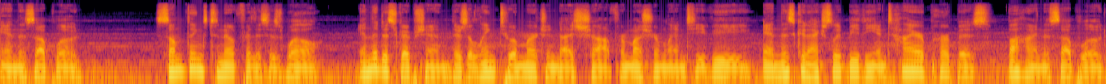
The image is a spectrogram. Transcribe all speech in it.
and this upload. Some things to note for this as well. In the description, there's a link to a merchandise shop for Mushroomland TV, and this could actually be the entire purpose behind this upload.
